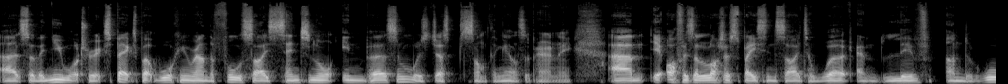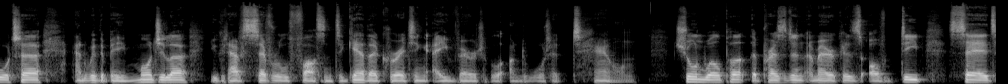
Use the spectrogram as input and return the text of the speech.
uh, so they knew what to expect. But walking around the full-size Sentinel in person was just something else. Apparently, um, it offers a lot of space inside to work and live underwater, and with it being modular, you could have several fastened together, creating a veritable underwater town. Sean Wolpert, the president Americas of Deep, said,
